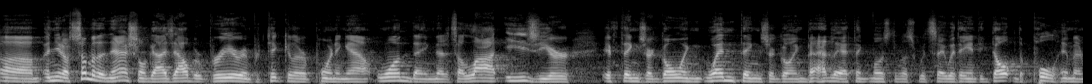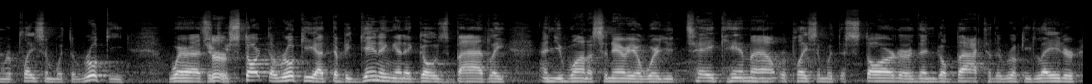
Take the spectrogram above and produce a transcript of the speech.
Um, and you know, some of the national guys, Albert Breer in particular, pointing out one thing that it's a lot easier if things are going when things are going badly. I think most of us would say with Andy Dalton to pull him and replace him with the rookie. Whereas sure. if you start the rookie at the beginning and it goes badly, and you want a scenario where you take him out, replace him with the starter, then go back to the rookie later,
